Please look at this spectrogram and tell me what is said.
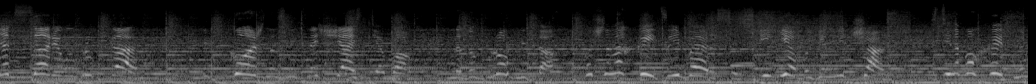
як зарями в руках. І кожна з них на щастя вам, на добро в літах. Хоч нелегкий цей вересень і є воєнний час. Всі непохитним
